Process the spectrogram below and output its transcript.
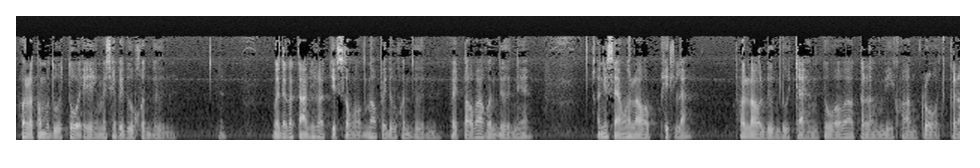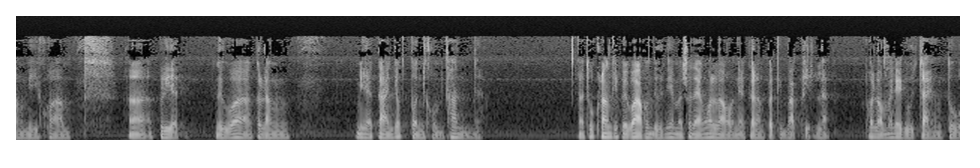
เพราะเราต้องมาดูตัวเองไม่ใช่ไปดูคนอื่น เมื่อใดก็ตามที่เราจิตส่งออกนอกไปดูคนอื่น ไปต่อว่าคนอื่นเนี่ย อันนี้แสดงว่าเราผิดล้วเพราะเราลืมดูใจของตัวว่ากำลังมีความโกรธกำลังมีความเกลียด หรือว่ากำลังมีอาการยกตนข่มท่านนะทุกครั้งที่ไปว่าคนอื่นเนี่ยมันแสดงว่าเราเนี่ยกำลังปฏิบัติผิดล้วเพราะเราไม่ได้ดูใจของตัว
